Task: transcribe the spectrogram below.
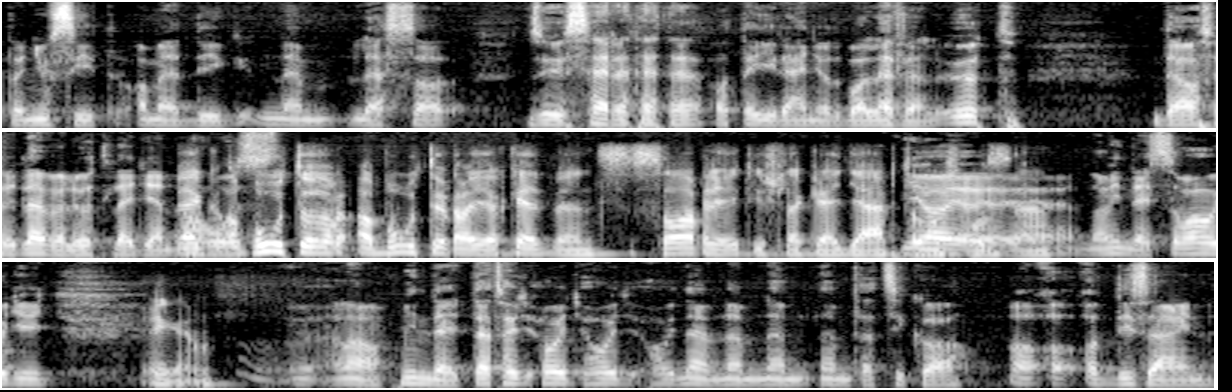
a nyuszit, ameddig nem lesz az ő szeretete a te irányodban level 5, de az, hogy level 5 legyen Meg ahhoz... a bútor, a bútorai a kedvenc szarjait is le kell gyártani ja, ja, hozzá. Ja, ja. Na mindegy, szóval, hogy így... Igen. Na, mindegy. Tehát, hogy, hogy, hogy, hogy nem, nem, nem, nem tetszik a, a, a design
